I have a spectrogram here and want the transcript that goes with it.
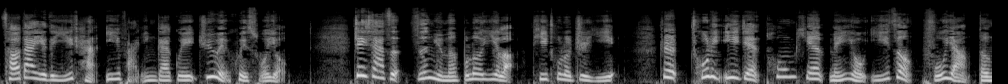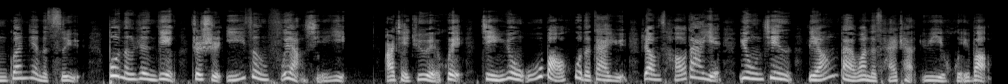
曹大爷的遗产依法应该归居委会所有。这下子子女们不乐意了，提出了质疑。这处理意见通篇没有遗赠、抚养等关键的词语，不能认定这是遗赠抚养协议。而且居委会仅用无保户的待遇让曹大爷用近两百万的财产予以回报，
